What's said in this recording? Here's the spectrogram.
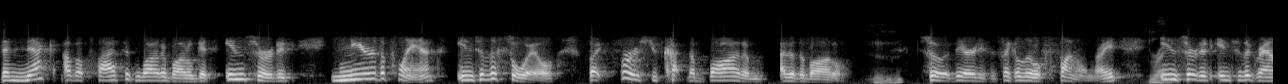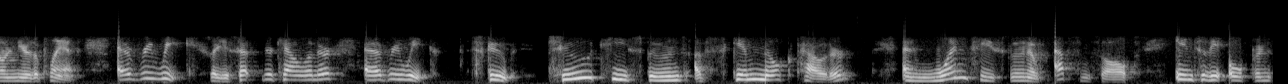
The neck of a plastic water bottle gets inserted near the plant into the soil. But first, you cut the bottom out of the bottle. Mm-hmm. So there it is. It's like a little funnel, right? Right. Inserted into the ground near the plant. Every week, so you set your calendar, every week, scoop two teaspoons of skim milk powder and one teaspoon of Epsom salt into the open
